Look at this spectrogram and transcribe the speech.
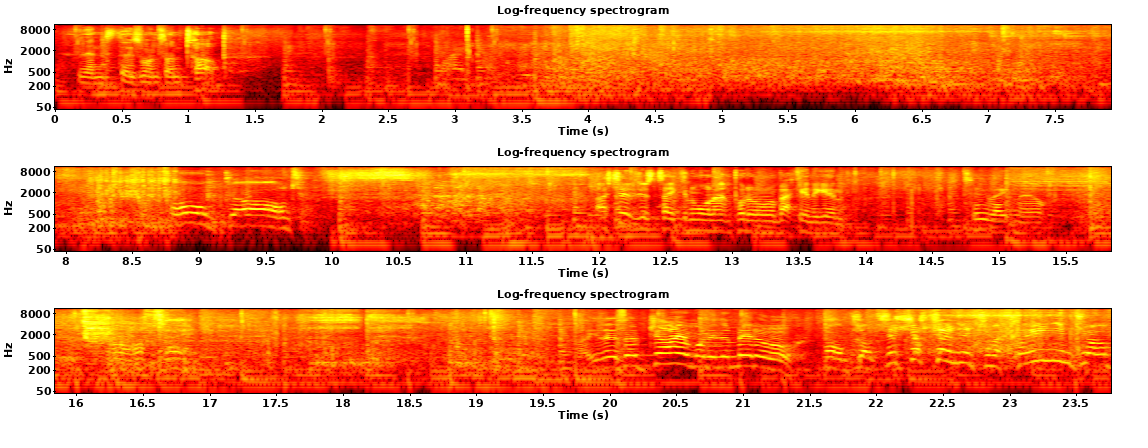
And then those ones on top. Oh, God. I should have just taken them all out and put them all back in again. Too late now. Oh, Oh, there's a giant one in the middle. oh God, this just turned into a cleaning job.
